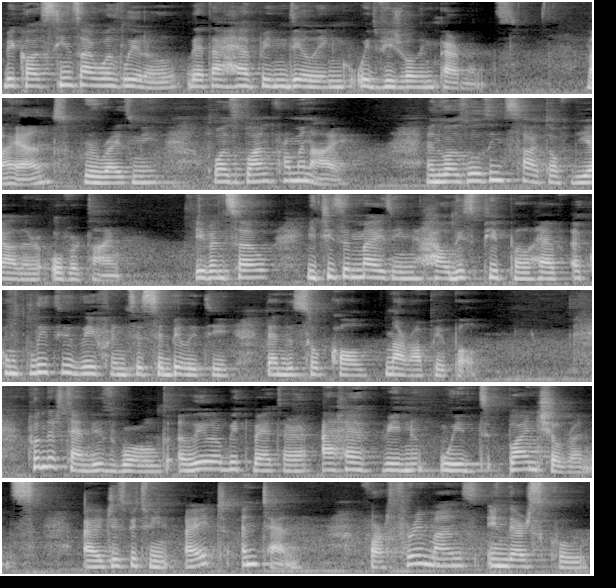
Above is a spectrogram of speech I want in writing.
Because since I was little that I have been dealing with visual impairments. My aunt, who raised me, was blind from an eye and was losing sight of the other over time. Even so, it is amazing how these people have a completely different sensibility than the so-called normal people. To understand this world a little bit better, I have been with blind children, ages between 8 and 10, for three months in their school,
